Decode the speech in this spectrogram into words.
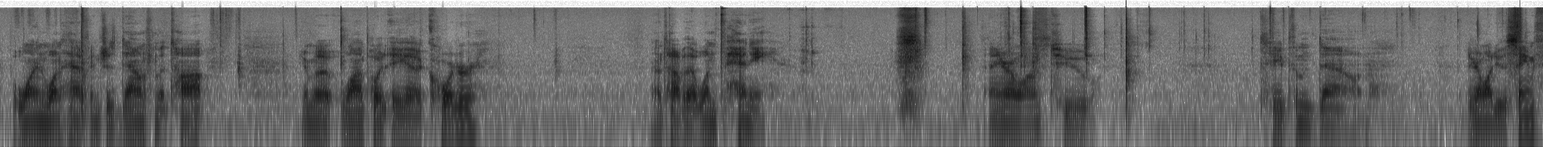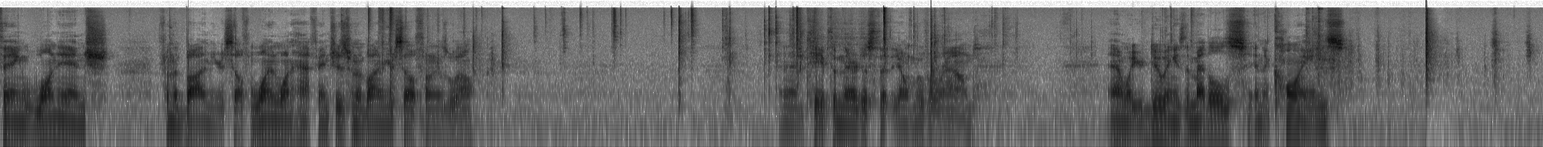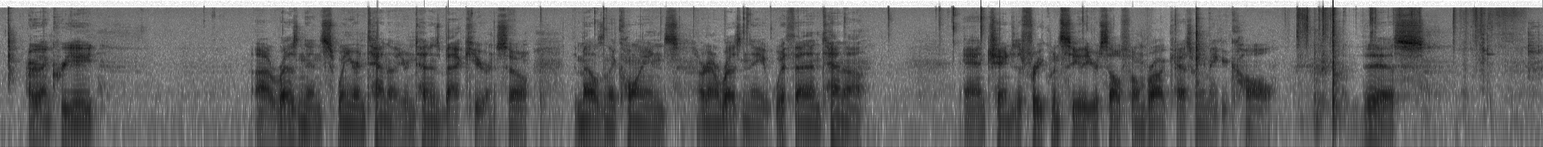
But one and one half inches down from the top you're going to want to put a, a quarter on top of that one penny. And you're going to want to tape them down. You're going to want to do the same thing one inch from the bottom of your cell phone. One and one half inches from the bottom of your cell phone as well. And then tape them there just so that they don't move around. And what you're doing is the metals and the coins are going to create uh, resonance when your antenna, your antenna is back here, and so the metals and the coins are going to resonate with that antenna and change the frequency that your cell phone broadcasts when you make a call. And this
